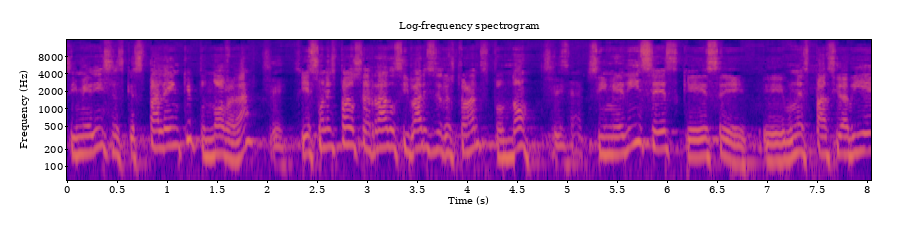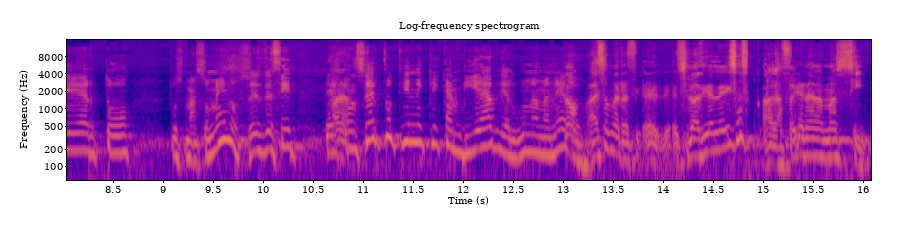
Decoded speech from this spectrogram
si me dices que es palenque, pues no, ¿verdad? Sí. Si son espacios cerrados y bares y restaurantes, pues no. Sí. Si me dices que es eh, eh, un espacio abierto, pues más o menos. Es decir, el Ahora- concepto tiene que cambiar de alguna manera. No, a eso me refiero. eh, si lo analizas a la feria nada más, sí.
